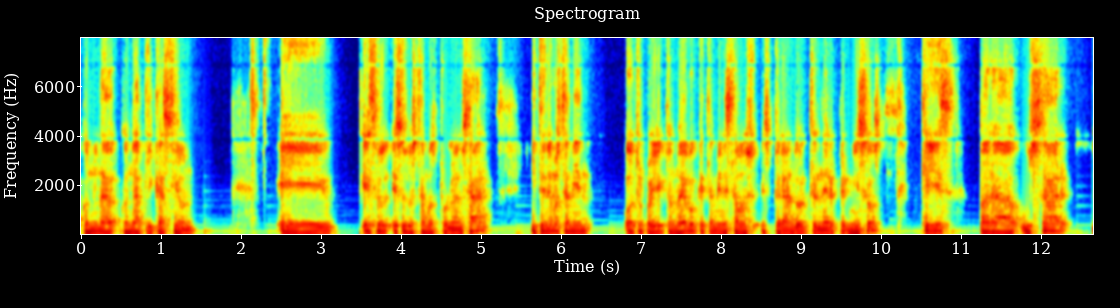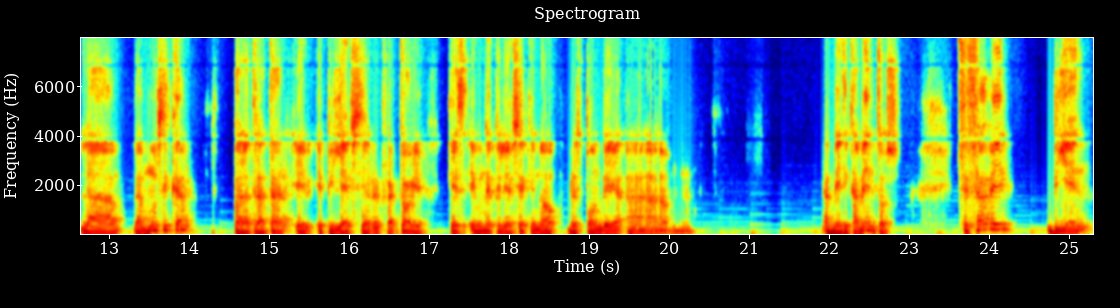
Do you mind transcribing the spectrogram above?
con, una, con, una, aplicación. Eh, eso, eso lo estamos por lanzar y tenemos también otro proyecto nuevo que también estamos esperando tener permisos, que es para usar la, la música para tratar e, epilepsia refractoria, que es una epilepsia que no responde a, a medicamentos. Se sabe bien,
